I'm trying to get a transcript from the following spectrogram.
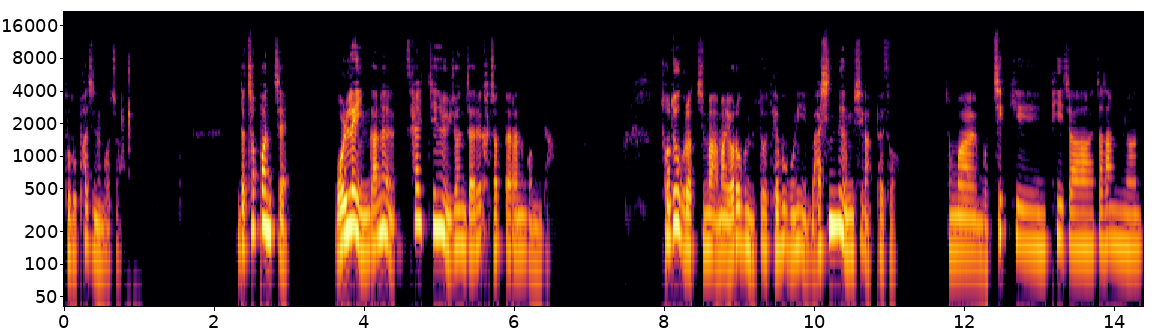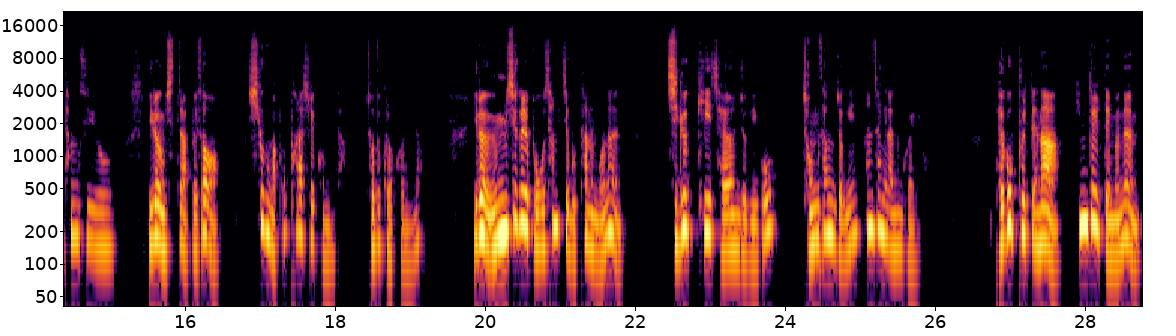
더 높아지는 거죠. 일단 첫 번째, 원래 인간은 살찌는 유전자를 가졌다라는 겁니다. 저도 그렇지만 아마 여러분들도 대부분이 맛있는 음식 앞에서 정말 뭐 치킨, 피자, 짜장면, 탕수육 이런 음식들 앞에서 식욕이 막 폭발하실 겁니다. 저도 그렇거든요. 이런 음식을 보고 참지 못하는 거는 지극히 자연적이고 정상적인 현상이라는 거예요. 배고플 때나 힘들 때면은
